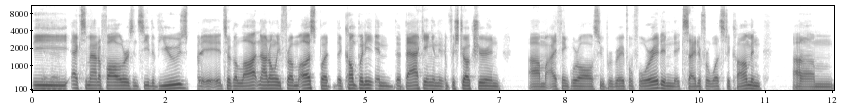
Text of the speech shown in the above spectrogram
the X amount of followers and see the views, but it, it took a lot, not only from us, but the company and the backing and the infrastructure. And um, I think we're all super grateful for it and excited for what's to come. And um,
